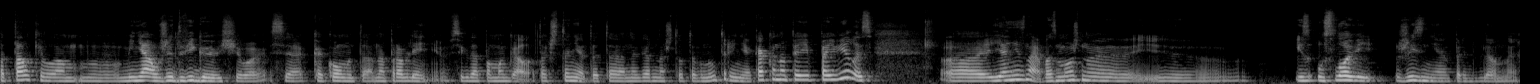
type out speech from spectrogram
подталкивала меня уже двигающегося к какому-то направлению, всегда помогала. Так что нет, это, наверное, что-то внутреннее. Как оно появилось, э, я не знаю, возможно, из условий жизни определенных.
